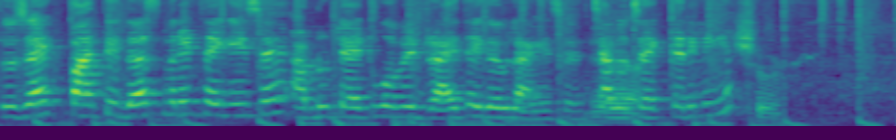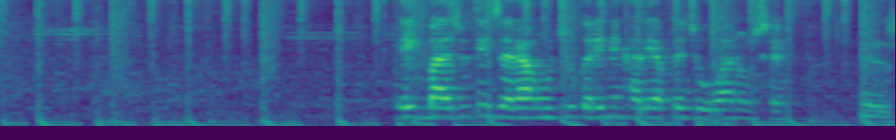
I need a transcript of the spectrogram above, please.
તો જેક પાંચથી દસ મિનિટ થઈ ગઈ છે. આપણું ટેટુ હવે ડ્રાય થઈ ગયું લાગે છે. ચાલો ચેક કરી લઈએ. એક બાજુથી જરા ઊંચું કરીને ખાલી આપણે જોવાનું છે. Yes.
